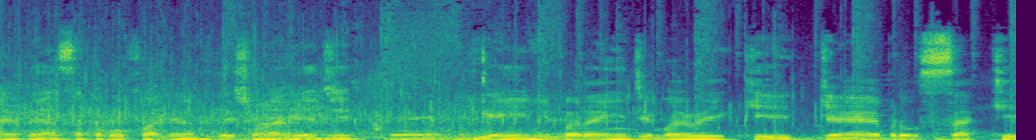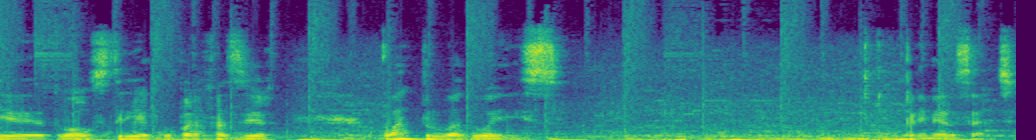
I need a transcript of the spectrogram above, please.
reversa, acabou falhando, deixou na rede. Game para Andy Murray que quebra o saque do austríaco para fazer 4 a 2. Primeiro set.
